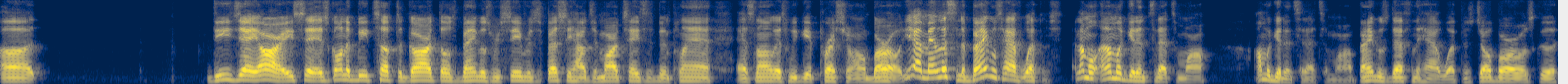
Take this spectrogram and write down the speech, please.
Uh, DJR, he said it's going to be tough to guard those Bengals receivers, especially how Ja'Marr Chase has been playing as long as we get pressure on Burrow. Yeah, man, listen, the Bengals have weapons, and I'm gonna, I'm gonna get into that tomorrow. I'm gonna get into that tomorrow. Bengals definitely have weapons. Joe Burrow is good.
